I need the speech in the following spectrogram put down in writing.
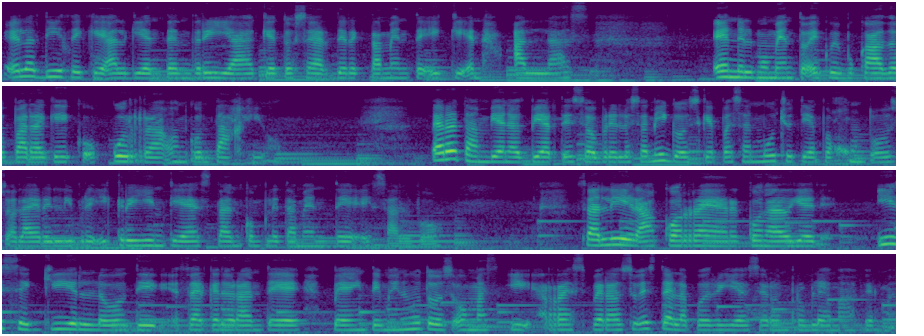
Ella dice que alguien tendría que toser directamente y que inhalas en el momento equivocado para que ocurra un contagio pero también advierte sobre los amigos que pasan mucho tiempo juntos al aire libre y creen que están completamente a salvo. Salir a correr con alguien y seguirlo de cerca durante 20 minutos o más y respirar su estela podría ser un problema, afirma.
